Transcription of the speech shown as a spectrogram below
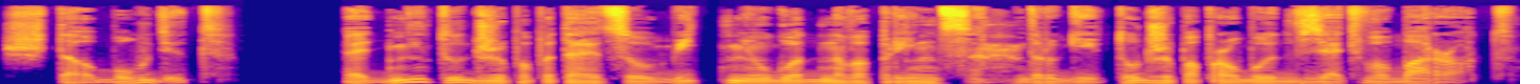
Что будет? Одни тут же попытаются убить неугодного принца, другие тут же попробуют взять в оборот.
